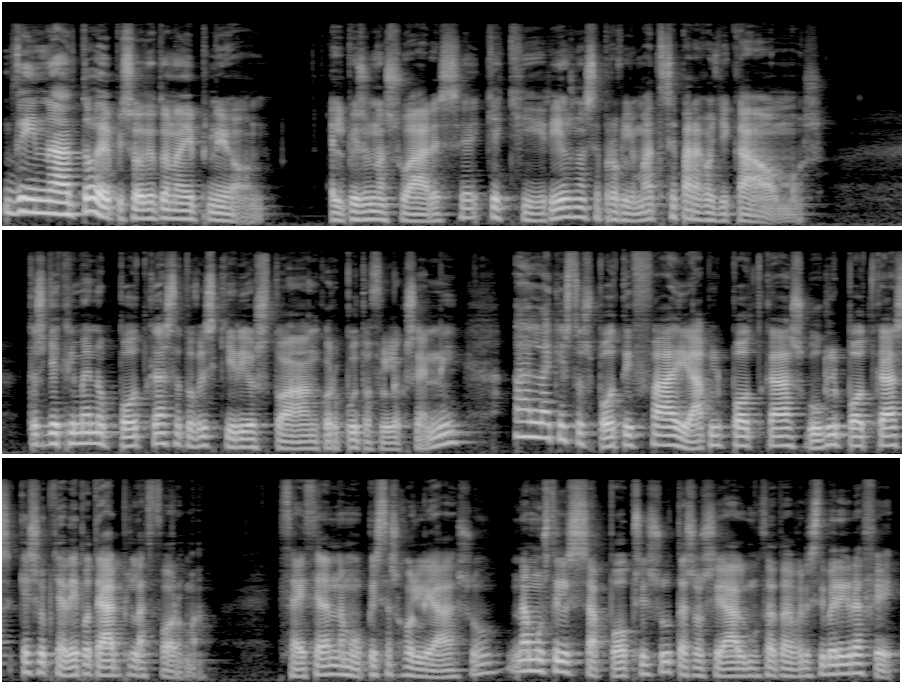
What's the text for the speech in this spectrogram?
δυνατό επεισόδιο των αϊπνιών. Ελπίζω να σου άρεσε και κυρίως να σε προβλημάτισε παραγωγικά όμως. Το συγκεκριμένο podcast θα το βρεις κυρίως στο Anchor που το φιλοξενεί, αλλά και στο Spotify, Apple Podcast, Google Podcast και σε οποιαδήποτε άλλη πλατφόρμα. Θα ήθελα να μου πεις τα σχόλιά σου, να μου στείλεις τις απόψεις σου, τα social μου θα τα βρεις στην περιγραφή.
